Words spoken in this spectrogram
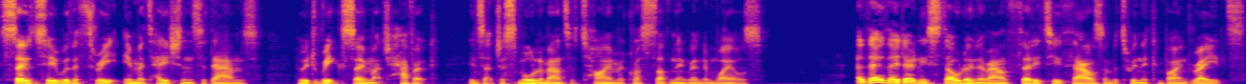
so too were the three imitation Saddams who had wreaked so much havoc in such a small amount of time across southern England and Wales. Although they'd only stolen around 32,000 between the combined raids,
